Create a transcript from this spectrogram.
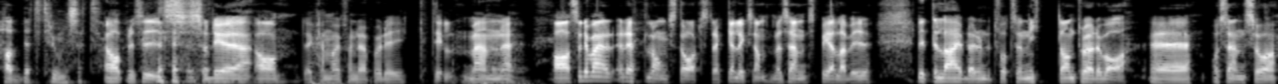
hade ett trumset. Ja, precis. Så det, ja, det kan man ju fundera på hur det gick till. Men ja, så det var en rätt lång startsträcka liksom. Men sen spelade vi lite live där under 2019 tror jag det var. Eh, och sen så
